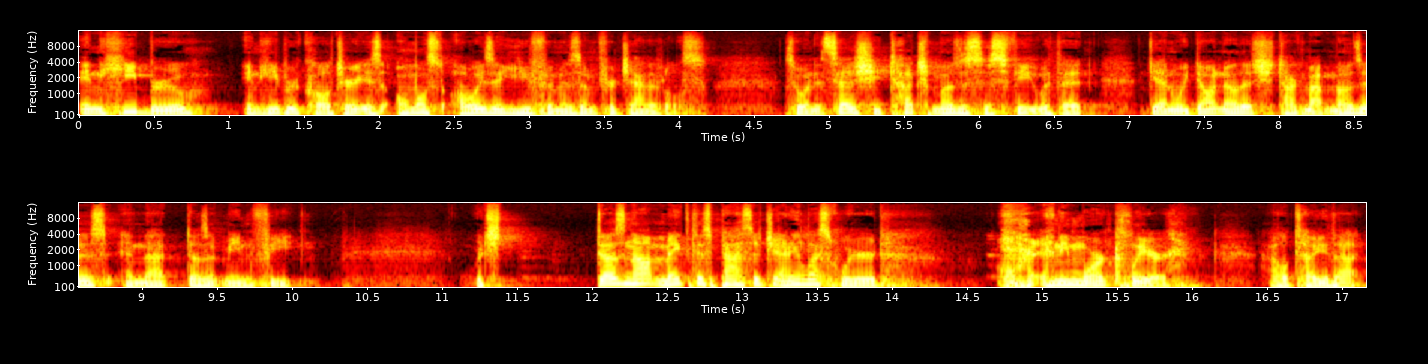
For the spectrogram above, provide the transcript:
in Hebrew, in Hebrew culture, is almost always a euphemism for genitals. So when it says she touched Moses' feet with it, again, we don't know that she's talking about Moses, and that doesn't mean feet, which does not make this passage any less weird or any more clear. I will tell you that.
